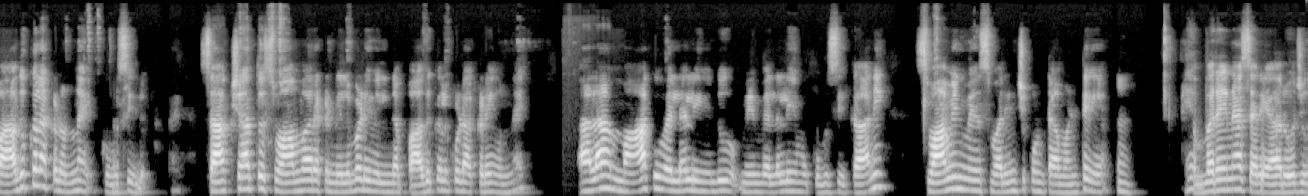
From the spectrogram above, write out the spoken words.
పాదుకలు అక్కడ ఉన్నాయి కుమసిలో సాక్షాత్తు స్వామివారు అక్కడ నిలబడి వెళ్ళిన పాదుకలు కూడా అక్కడే ఉన్నాయి అలా మాకు వెళ్ళలేదు మేము వెళ్ళలేము కుమసి కానీ స్వామిని మేము స్మరించుకుంటామంటే. ఎవరైనా సరే ఆ రోజు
